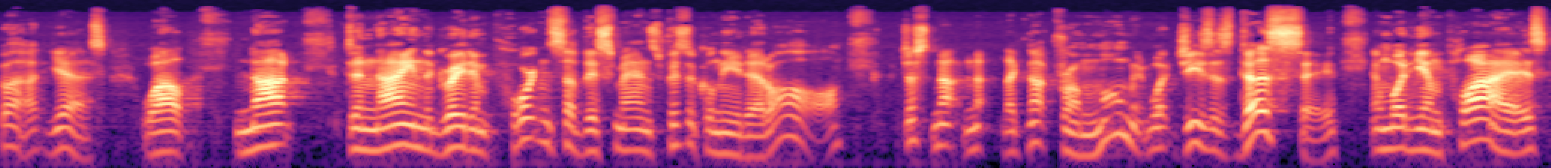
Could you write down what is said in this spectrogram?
But yes, while not denying the great importance of this man's physical need at all, just not, not, like not for a moment, what Jesus does say and what he implies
